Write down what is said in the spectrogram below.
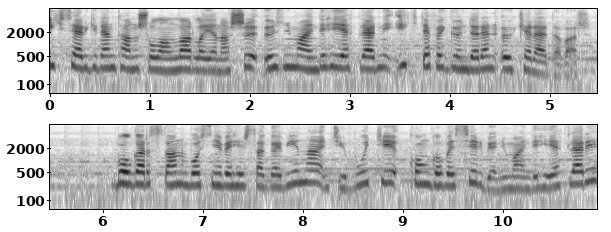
ilk sərgidən tanış olanlarla yanaşı öz nümayəndə heyətlərini ilk dəfə göndərən ölkələr də var. Bolqarıstan, Bosniya və Hersegovina, Cibuti, Kongo və Serbiya nümayəndə heyətləri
